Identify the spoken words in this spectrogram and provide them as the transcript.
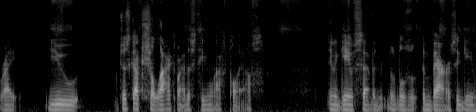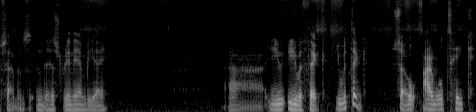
Right? You just got shellacked by this team last playoffs in a game seven. Was embarrassing game sevens in the history of the NBA. Uh, you you would think you would think. So I will take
